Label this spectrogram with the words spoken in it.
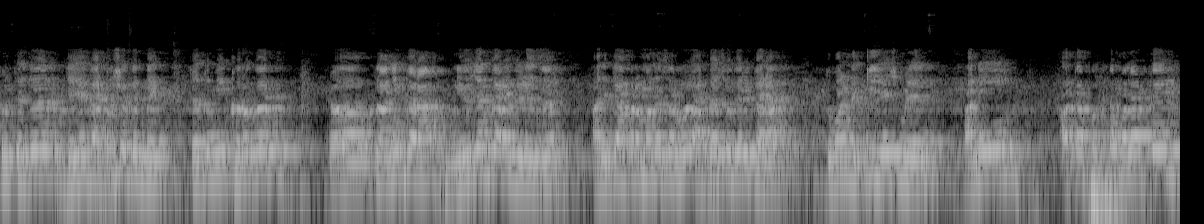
तर त्याचं ध्येय गाठू शकत नाही. तर तुम्ही खरोखर प्लॅनिंग करा नियोजन करा वेळेचं आणि त्याप्रमाणे सर्व अभ्यास वगैरे करा. तुम्हाला नक्की यश मिळेल. आणि आता फक्त मला वाटतं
